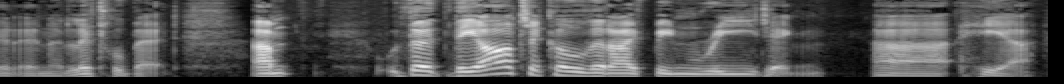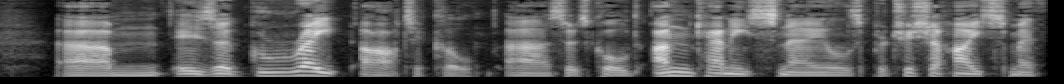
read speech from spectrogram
in, in, a little bit. Um, the the article that I've been reading uh, here um, is a great article. Uh, so it's called Uncanny Snails, Patricia Highsmith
